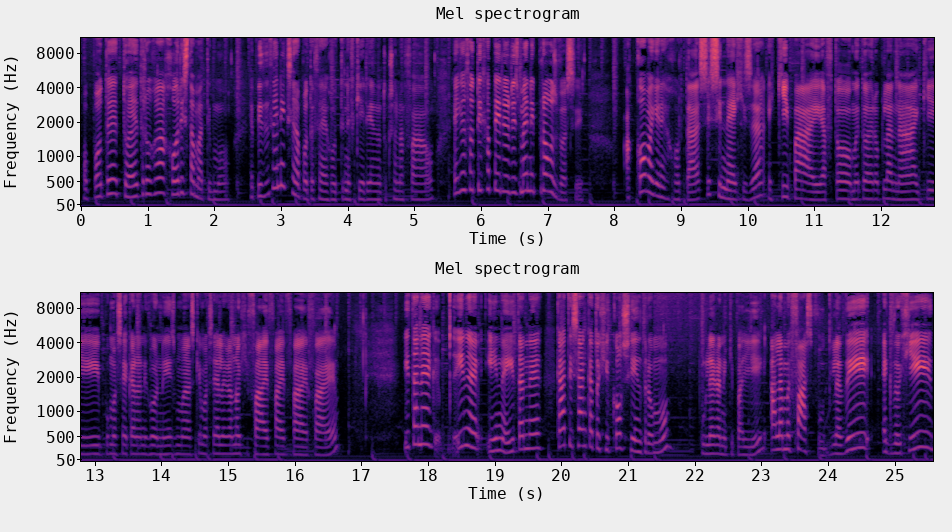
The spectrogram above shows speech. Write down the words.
Οπότε το έτρωγα χωρίς σταματημό. Επειδή δεν ήξερα πότε θα έχω την ευκαιρία να το ξαναφάω, ένιωθα ότι είχα περιορισμένη πρόσβαση. Ακόμα και αν είχα χορτάσει, συνέχιζα. Εκεί πάει αυτό με το αεροπλανάκι που μας έκαναν οι γονείς μας και μας έλεγαν όχι φάε, φάε, φάε, φάε. Ήτανε, είναι, είναι, ήτανε κάτι σαν κατοχικό σύνδρομο που λέγανε εκεί παλιοί, αλλά με fast food, δηλαδή εκδοχή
